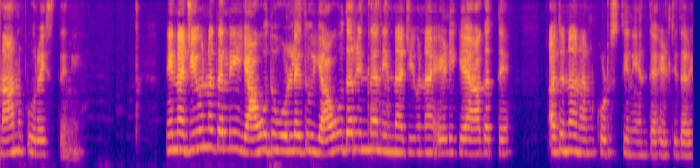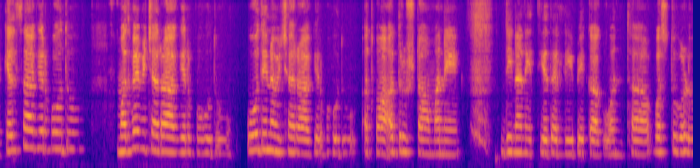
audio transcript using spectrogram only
ನಾನು ಪೂರೈಸ್ತೇನೆ. ನಿನ್ನ ಜೀವನದಲ್ಲಿ ಯಾವುದು ಒಳ್ಳೆಯದು ಯಾವುದರಿಂದ ನಿನ್ನ ಜೀವನ ಏಳಿಗೆ ಆಗತ್ತೆ ಅದನ್ನ ನಾನು ಕೊಡಿಸ್ತೀನಿ ಅಂತ ಹೇಳ್ತಿದ್ದಾರೆ. ಕೆಲಸ ಆಗಿರ್ಬೋದು, ಮದುವೆ ವಿಚಾರ ಆಗಿರಬಹುದು ಓದಿನ ವಿಚಾರ ಆಗಿರಬಹುದು ಅಥವಾ ಅದೃಷ್ಟ, ಮನೆ, ದಿನನಿತ್ಯದಲ್ಲಿ ಬೇಕಾಗುವಂಥ ವಸ್ತುಗಳು.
